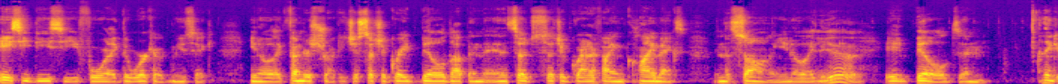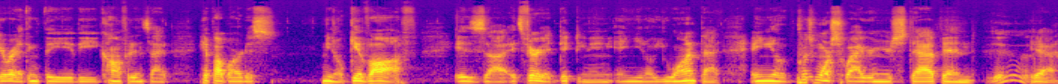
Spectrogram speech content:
AC/DC for like their workout music. You know, like Thunderstruck. It's just such a great build up and, and it's such such a gratifying climax in the song. You know, like it- Yeah. it, builds and I think you're right. I think the the confidence that hip hop artists, you know, give off is uh, it's very addicting and, and you know you want that and you know it puts more swagger in your step and Yeah. yeah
